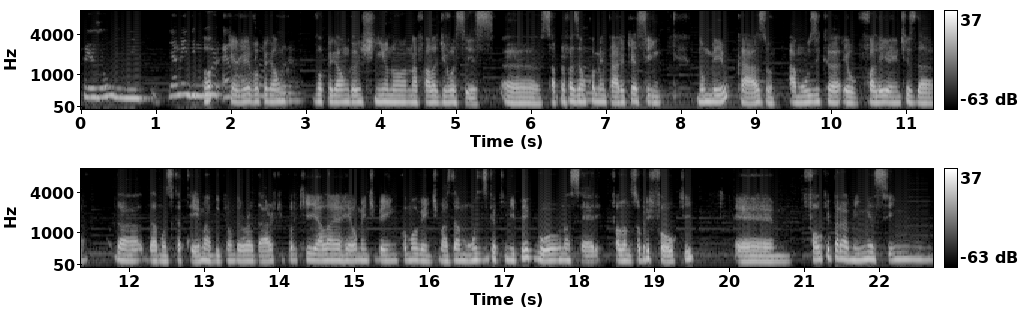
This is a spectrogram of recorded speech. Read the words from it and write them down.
pesou muito. E a Mandy Moore, oh, Quer ver? É vou pegar um vou pegar um ganchinho no, na fala de vocês. Uh, só para fazer um comentário que, assim, no meu caso, a música, eu falei antes da, da, da música tema, on the Radar, porque ela é realmente bem comovente, mas da música que me pegou na série, falando sobre folk, é, folk para mim, assim,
